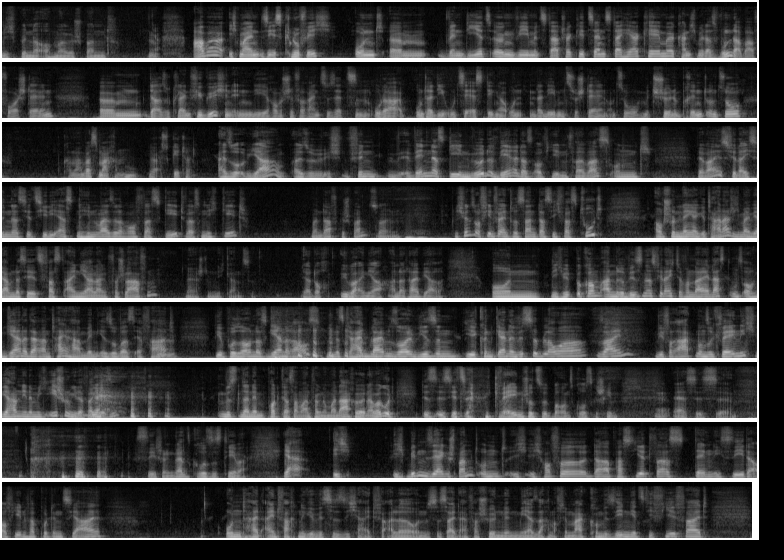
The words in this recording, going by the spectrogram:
ich bin da auch mal gespannt. Ja. Aber ich meine, sie ist knuffig und ähm, wenn die jetzt irgendwie mit Star Trek-Lizenz daherkäme, kann ich mir das wunderbar vorstellen ähm, da so kleine Figürchen in die Raumschiffe reinzusetzen oder unter die UCS-Dinger unten daneben zu stellen und so mit schönem Print und so. Kann man was machen. Ja, es geht halt. Also ja, also ich finde, wenn das gehen würde, wäre das auf jeden Fall was. Und wer weiß, vielleicht sind das jetzt hier die ersten Hinweise darauf, was geht, was nicht geht. Man darf gespannt sein. Ich finde es auf jeden Fall interessant, dass sich was tut. Auch schon länger getan hat. Ich meine, wir haben das ja jetzt fast ein Jahr lang verschlafen. Naja, stimmt nicht ganz. Ja, doch, über ein Jahr, anderthalb Jahre. Und nicht mitbekommen. Andere wissen das vielleicht. Von daher lasst uns auch gerne daran teilhaben, wenn ihr sowas erfahrt. Mhm. Wir posaunen das gerne raus, wenn es geheim bleiben soll. Wir sind, ihr könnt gerne Whistleblower sein. Wir verraten unsere Quellen nicht. Wir haben die nämlich eh schon wieder vergessen. Müssten dann im Podcast am Anfang nochmal nachhören. Aber gut, das ist jetzt, Quellenschutz wird bei uns groß geschrieben. Ja. Es ist, äh, ich sehe schon, ein ganz großes Thema. Ja, ich, ich bin sehr gespannt und ich, ich hoffe, da passiert was, denn ich sehe da auf jeden Fall Potenzial und halt einfach eine gewisse Sicherheit für alle. Und es ist halt einfach schön, wenn mehr Sachen auf den Markt kommen. Wir sehen jetzt die Vielfalt,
